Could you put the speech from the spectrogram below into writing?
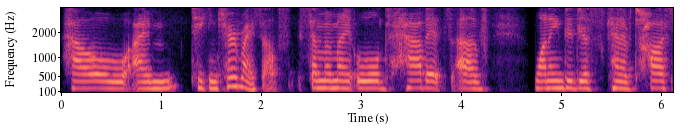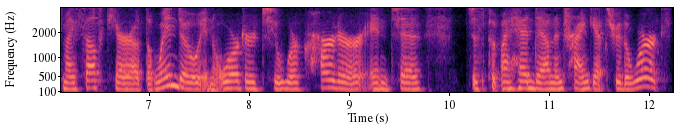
how I'm taking care of myself. Some of my old habits of wanting to just kind of toss my self care out the window in order to work harder and to just put my head down and try and get through the work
